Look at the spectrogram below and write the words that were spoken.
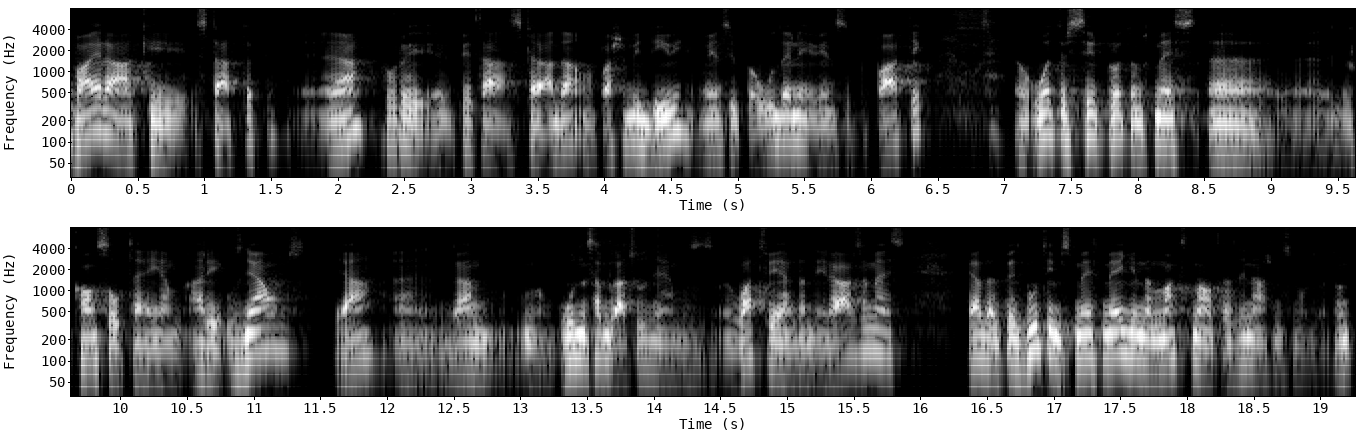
vairāki startupi, jā, kuri pie tā strādā. Man pašam ir divi. Viens ir par ūdeni, viens ir par pārtiku. Otrs ir, protams, mēs uh, konsultējam arī uzņēmumus. Uh, gan nu, ūdens apgādes uzņēmumus Latvijā, gan arī ārzemēs. Jā, tad pēc būtības mēs mēģinām maksimāli tās zināšanas nodot. Un,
